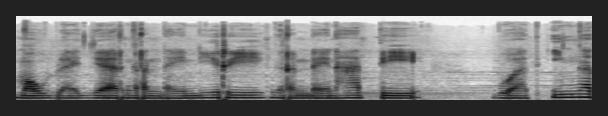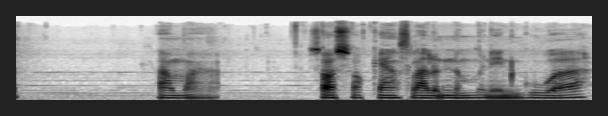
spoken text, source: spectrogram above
mau belajar ngerendahin diri ngerendahin hati buat inget sama sosok yang selalu nemenin gua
